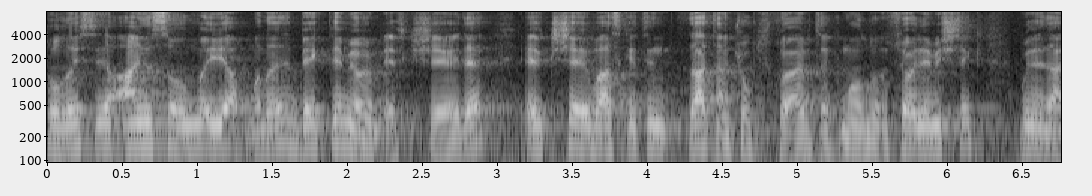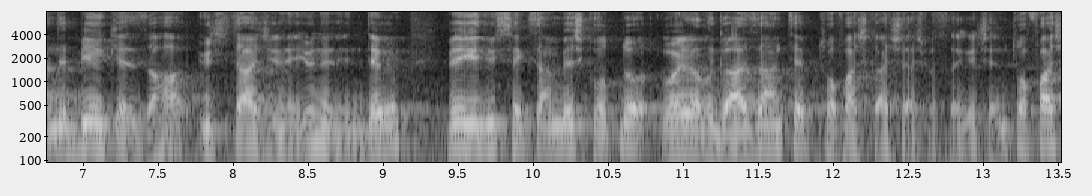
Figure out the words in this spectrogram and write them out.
Dolayısıyla aynı savunmayı yapmalarını beklemiyorum Eskişehir'de. Eskişehir Basket'in zaten çok skorer bir takım olduğunu söylemiştik. Bu nedenle bir kez daha üst tercihine yönelin derim. Ve 785 kodlu Royal Gaziantep Tofaş karşılaşmasına geçelim. Tofaş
